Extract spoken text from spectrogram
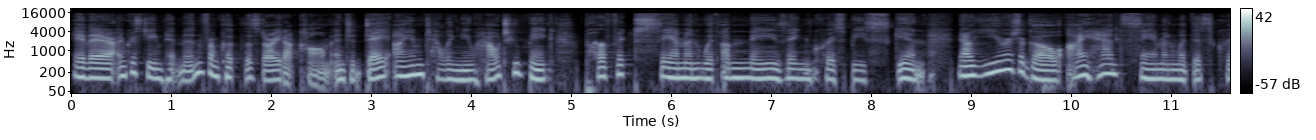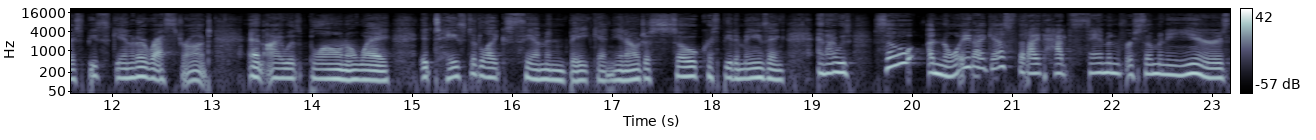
Hey there, I'm Christine Pittman from cookthestory.com and today I am telling you how to make perfect salmon with amazing crispy skin. Now years ago, I had salmon with this crispy skin at a restaurant and I was blown away. It tasted like salmon bacon, you know, just so crispy and amazing. And I was so annoyed, I guess, that I'd had salmon for so many years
